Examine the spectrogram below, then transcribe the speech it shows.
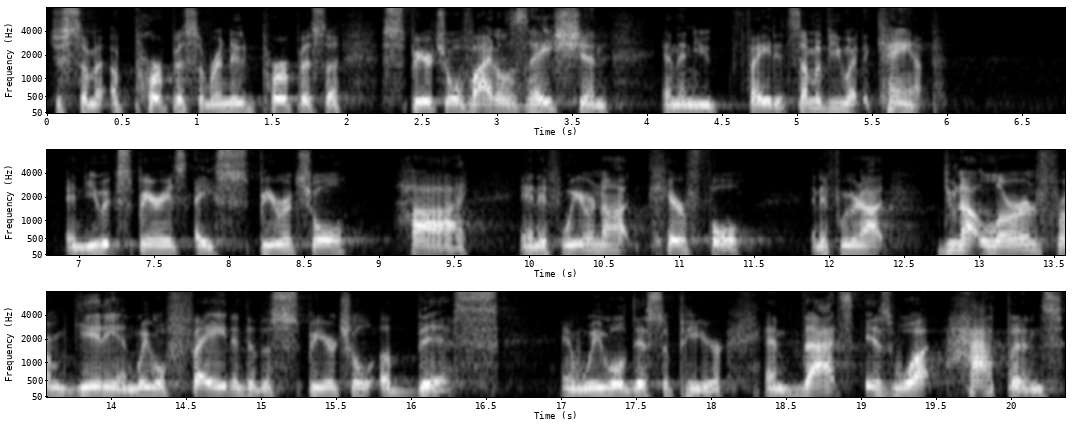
just some, a purpose, a renewed purpose, a spiritual vitalization, and then you faded. Some of you went to camp and you experienced a spiritual high. And if we are not careful, and if we're not do not learn from Gideon, we will fade into the spiritual abyss and we will disappear. And that is what happens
